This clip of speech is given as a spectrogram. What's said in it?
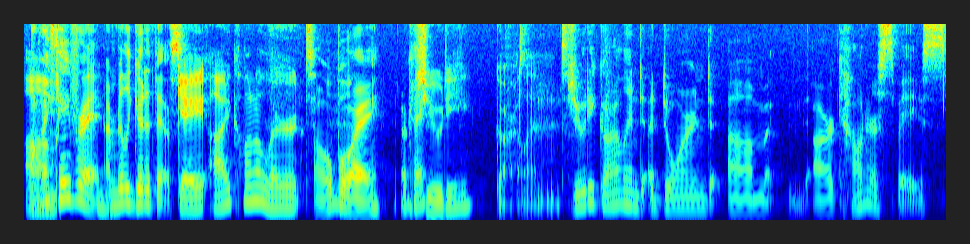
Oh, my Um, favorite. I'm really good at this. Gay icon alert. Oh boy. Okay. Judy Garland. Judy Garland adorned um, our counter space.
